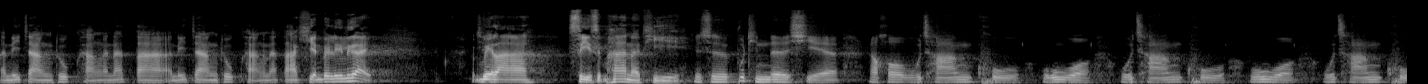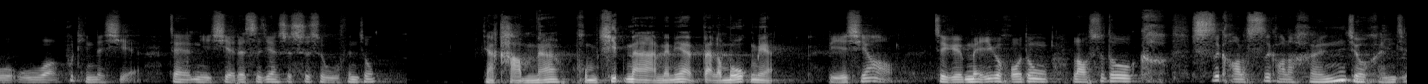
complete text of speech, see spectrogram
อนิจจังทุกขังอนัตตาอนิจจังทุกขังอนัตตา เขียนไปเรื่อยๆเวลา สี่สิบห้านาที就是不停的写，然后无常、苦、无我，无常、苦、无我，无常、苦、无我，不停的写。在你写的时间是四十五分钟。อย่าขำนะผมคิดนานนะเนี่ยแต่ละมุกเนี่ย别笑，这个每一个活动，老师都考思考了思考了很久很久。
